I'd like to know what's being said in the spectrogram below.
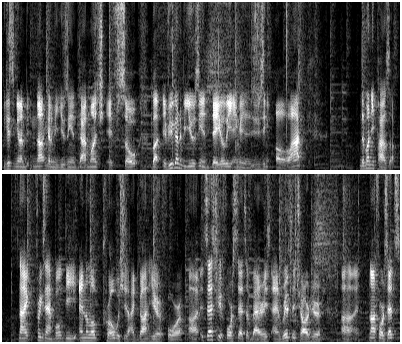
because you're gonna be not gonna be using it that much if so. But if you're gonna be using it daily and you're using a lot, the money piles up. Like for example, the Eneloop Pro, which is I got here for, uh, it's actually four sets of batteries and with the charger, uh, not four sets,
